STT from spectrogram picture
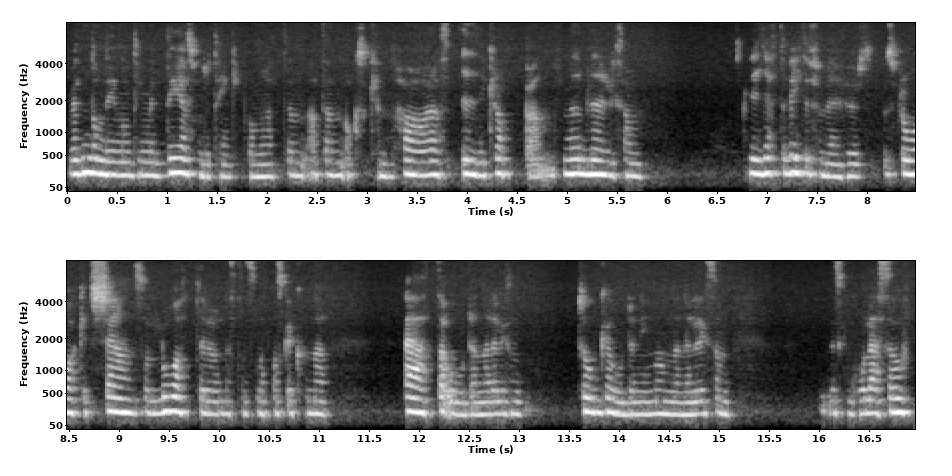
Jag vet inte om det är någonting med det som du tänker på, men att den, att den också kan höras i kroppen. För mig blir det liksom... Det är jätteviktigt för mig hur språket känns och låter och nästan som att man ska kunna äta orden eller liksom tugga orden i munnen eller liksom det ska gå att läsa upp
